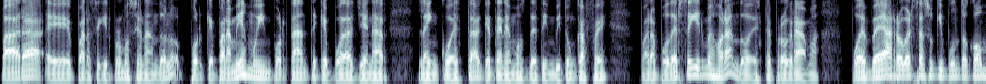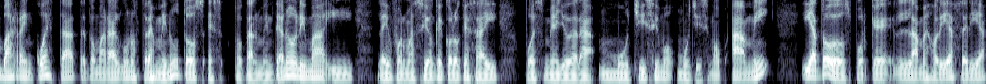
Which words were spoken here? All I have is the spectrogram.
para, eh, para seguir promocionándolo, porque para mí es muy importante que puedas llenar la encuesta que tenemos de Te invito a un café para poder seguir mejorando este programa. Pues ve a robertsazuki.com barra encuesta, te tomará algunos tres minutos, es totalmente anónima y la información que coloques ahí pues me ayudará muchísimo, muchísimo a mí y a todos, porque la mejoría sería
